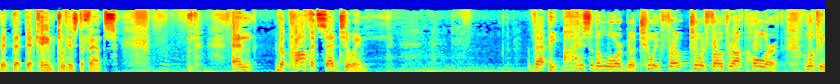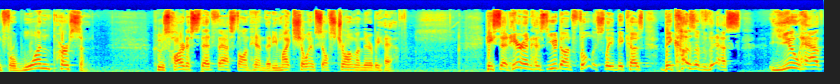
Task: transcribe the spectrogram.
that, that, that came to his defense. And the prophet said to him, that the eyes of the Lord go to and fro, to and fro throughout the whole earth, looking for one person whose heart is steadfast on him, that he might show himself strong on their behalf. He said, Herein has you done foolishly because because of this, you have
